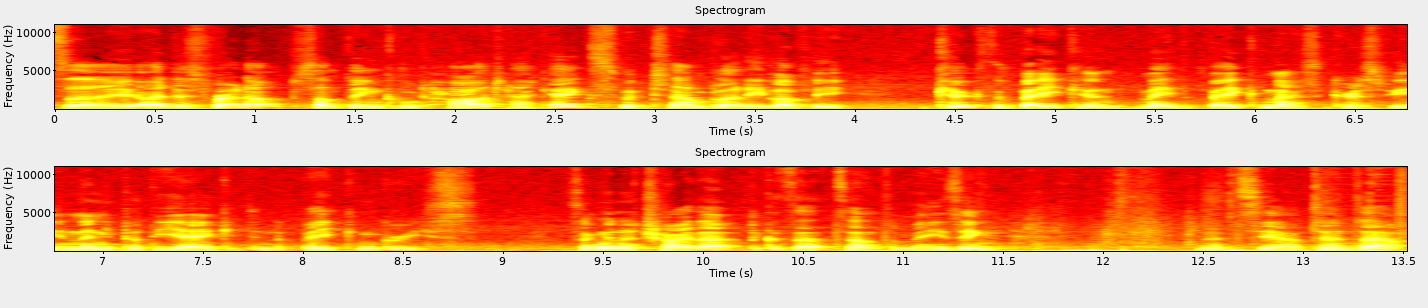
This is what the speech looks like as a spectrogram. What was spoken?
So I just read up something called heart attack eggs, which sound bloody lovely. You cook the bacon, make the bacon nice and crispy, and then you put the egg in the bacon grease. So I'm going to try that because that sounds amazing. Let's see how it turns out.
